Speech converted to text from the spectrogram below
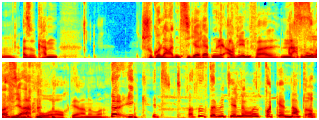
Hm. Also kann Schokoladenzigaretten. ja, auf jeden Fall Napo, sowas? Ja. Napo auch gerne mal. Was ist denn mit dir los? Doch kein Nappo.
